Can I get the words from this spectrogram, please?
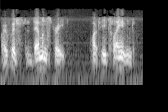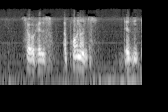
by which to demonstrate what he claimed. So his opponents didn't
